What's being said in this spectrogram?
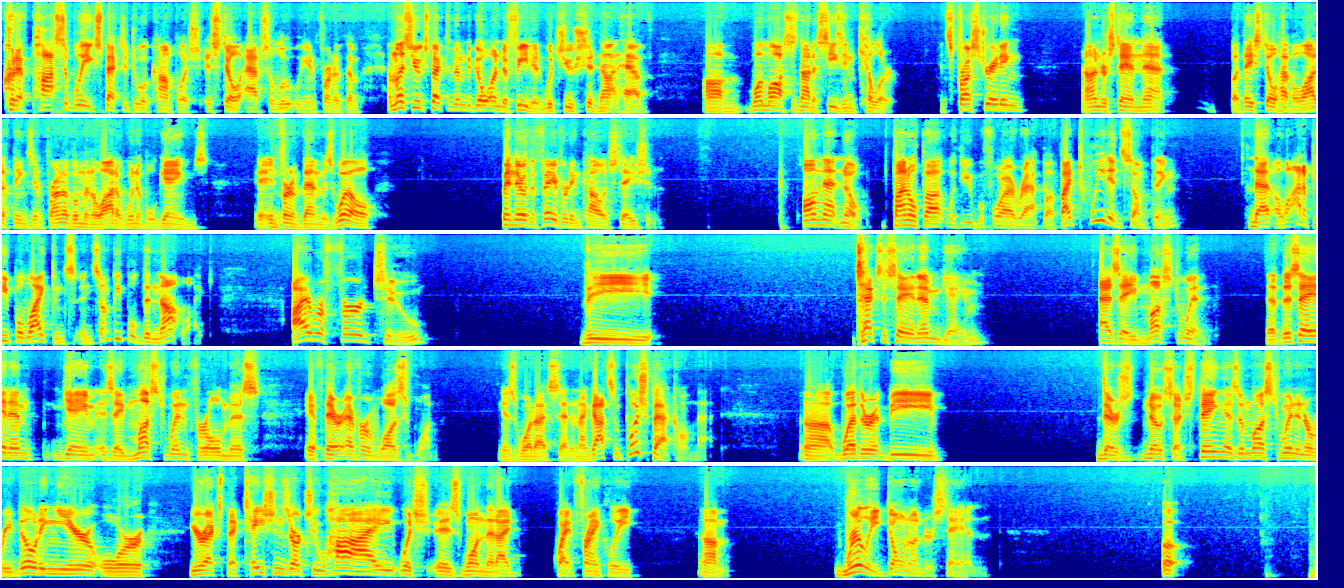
could have possibly expected to accomplish is still absolutely in front of them. Unless you expected them to go undefeated, which you should not have. Um, one loss is not a season killer. It's frustrating. I understand that, but they still have a lot of things in front of them and a lot of winnable games in front of them as well. And they're the favorite in College Station. On that note, final thought with you before I wrap up. I tweeted something that a lot of people liked and, and some people did not like. I referred to the Texas A&M game as a must-win. That this A&M game is a must-win for Ole Miss if there ever was one, is what I said, and I got some pushback on that. Uh, whether it be there's no such thing as a must-win in a rebuilding year, or your expectations are too high, which is one that I, quite frankly, um, really don't understand. Uh,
